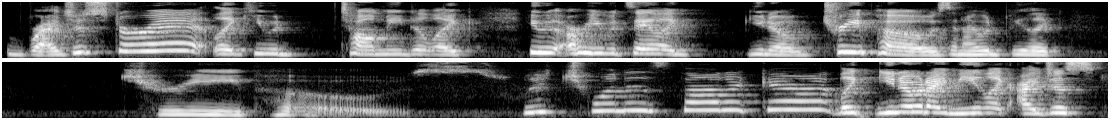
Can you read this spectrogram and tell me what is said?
register it. Like he would tell me to like he would, or he would say like you know tree pose, and I would be like tree pose. Which one is that again? Like you know what I mean? Like I just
